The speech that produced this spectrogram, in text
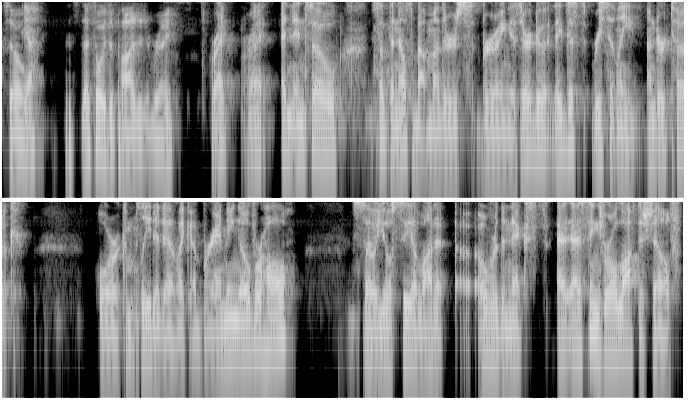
So yeah, it's, that's always a positive, right? Right, right. And and so something else about Mothers Brewing is they're doing they just recently undertook or completed a like a branding overhaul. So you'll see a lot of uh, over the next as, as, things roll off the shelf,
